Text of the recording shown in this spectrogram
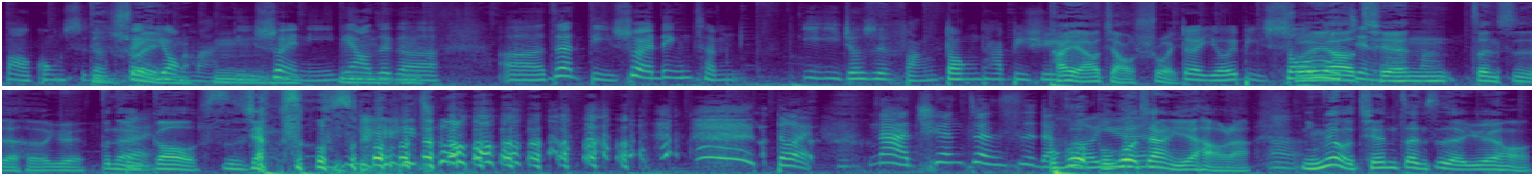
报公司的费用嘛，抵税嗯你一定要这个、呃，这抵税另成意义就是房东他必须他也要缴税，对有一笔收所以要。签正式的合约，不能对够私相授受。没错，对，那签正式的不过合约，不过这样也好啦，嗯。你没有签正式的约哦，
